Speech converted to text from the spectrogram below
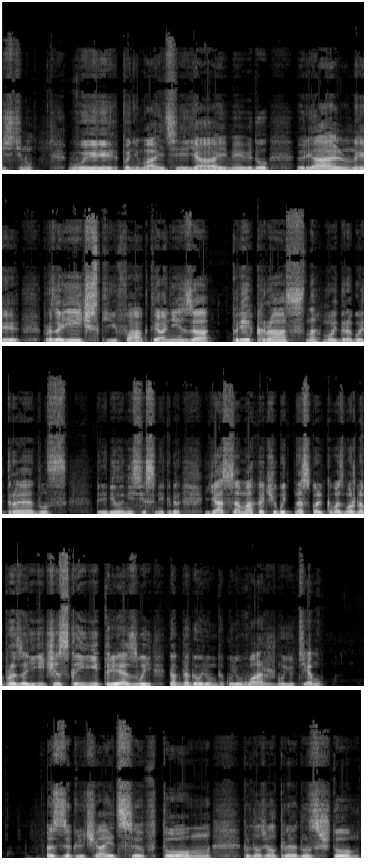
истину. «Вы понимаете, я имею в виду реальные, прозаические факты, они за...» «Прекрасно, мой дорогой Трэддлс», перебила миссис Микобер. — Я сама хочу быть, насколько возможно, прозаической и трезвой, когда говорю на такую важную тему. — Заключается в том, — продолжал Трэддлс, — что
